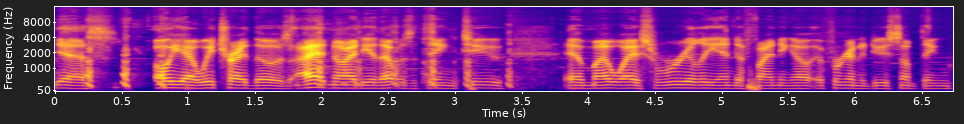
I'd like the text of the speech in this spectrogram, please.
yes. Oh yeah, we tried those. I had no idea that was a thing too. And my wife's really into finding out if we're gonna do something.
